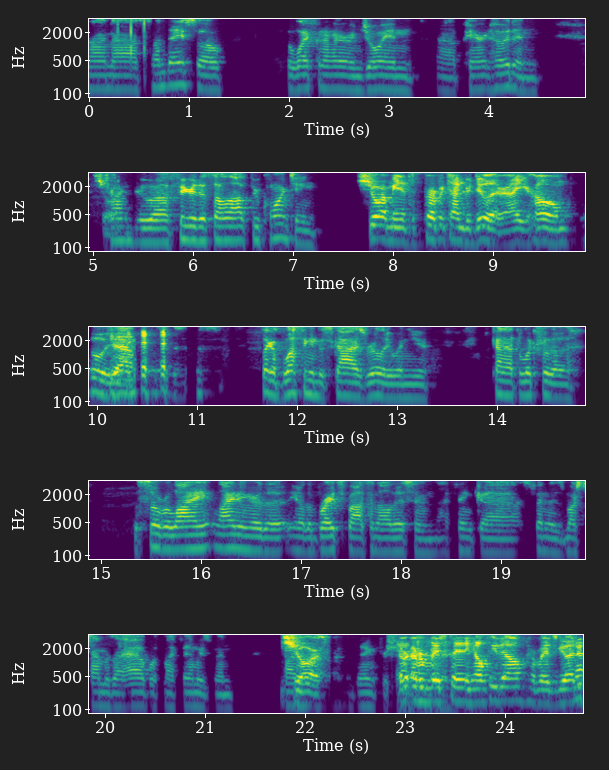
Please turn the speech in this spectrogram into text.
on uh, Sunday, so the wife and I are enjoying uh, parenthood and Sure. trying to uh, figure this all out through quarantine. Sure. I mean, it's a perfect time to do it, right? You're home. Oh yeah, Yeah. this is, this, it's like a blessing in disguise, really, when you kind of have to look for the the silver line, lining or the you know the bright spots and all this. And I think uh, spending as much time as I have with my family's been probably Sure. thing for sure. Everybody's staying healthy though. Everybody's good.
